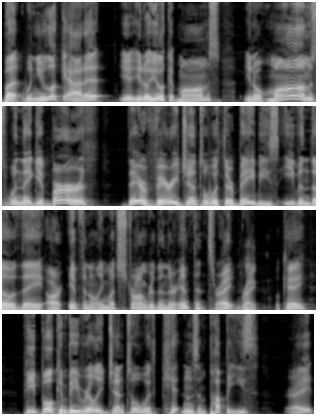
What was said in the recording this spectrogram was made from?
but when you look at it, you, you know, you look at moms, you know, moms, when they give birth, they are very gentle with their babies, even though they are infinitely much stronger than their infants, right? Right. Okay. People can be really gentle with kittens and puppies, right?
